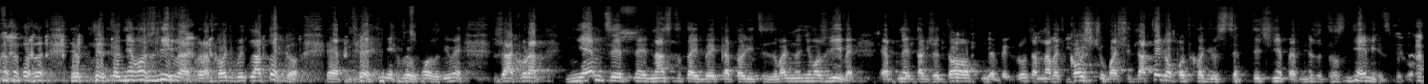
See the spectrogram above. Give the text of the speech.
to niemożliwe akurat, choćby dlatego nie był możliwy, że akurat Niemcy nas tutaj by katolicyzowali, no niemożliwe. Także to wykluczam, nawet Kościół właśnie dlatego podchodził sceptycznie pewnie, że to z Niemiec było.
